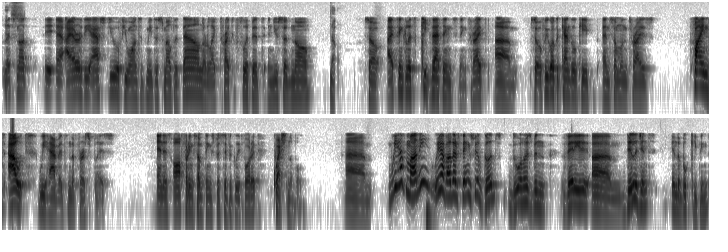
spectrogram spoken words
Let's Yes. not. I already asked you if you wanted me to smelt it down or like try to flip it, and you said no. No. So I think let's keep that instinct, right? Um, so if we go to Candlekeep and someone tries, finds out we have it in the first place, and is offering something specifically for it, questionable. Um, we have money, we have other things, we have goods. Duo has been very um, diligent in the bookkeepings.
